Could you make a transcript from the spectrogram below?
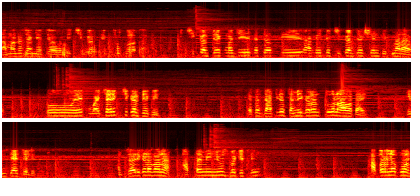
समाजाच्या नेत्यावरती चिकलफेक तू करत आहे. चिकलफेक म्हणजे त्याच्यावरती आम्ही ते चिकलफेक शेण फेकणार आहोत. तो एक वैचारिक चिकलफेक आहे. त्याचं जातीचं समीकरण तो लावत आहे. इम्तियाज जलित आणि जर इकडे म्हणा आता मी न्यूज बघितली. घाबरलं कोण?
